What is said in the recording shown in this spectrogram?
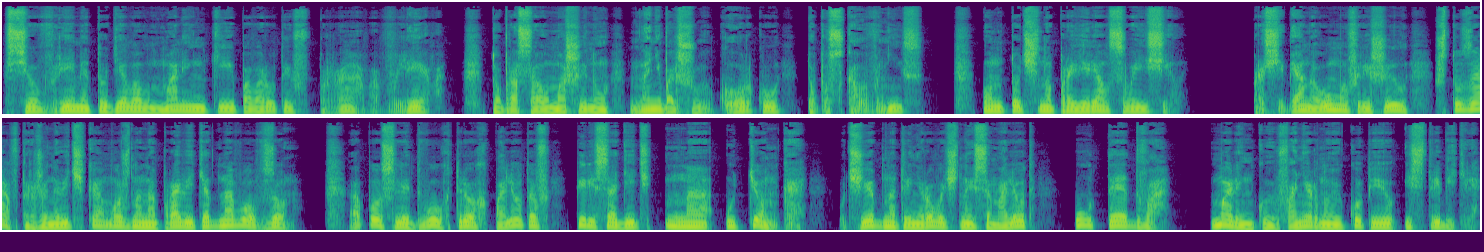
все время то делал маленькие повороты вправо, влево, то бросал машину на небольшую горку, то пускал вниз. Он точно проверял свои силы. Про себя Наумов решил, что завтра же новичка можно направить одного в зону, а после двух-трех полетов пересадить на «Утенка» — учебно-тренировочный самолет УТ-2, маленькую фанерную копию истребителя.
